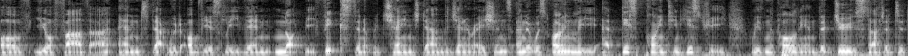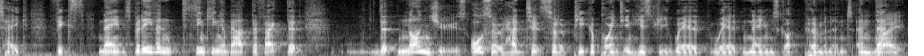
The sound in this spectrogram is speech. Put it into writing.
of your father, and that would obviously then not be fixed and it would change down the generations. And it was only at this point in history with Napoleon that Jews started to take fixed names. But even thinking about the fact that that non-Jews also had to sort of pick a point in history where where names got permanent, and that right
